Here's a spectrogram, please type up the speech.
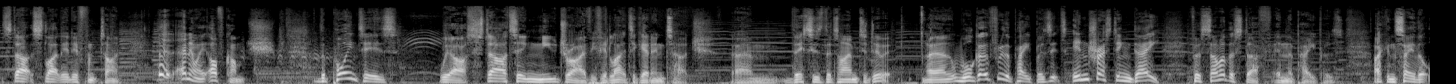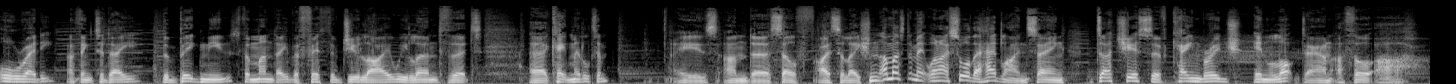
starts slightly different time. But anyway, Ofcom. Shh. The point is, we are starting new drive. If you'd like to get in touch, um, this is the time to do it. Uh, we'll go through the papers. It's interesting day for some of the stuff in the papers. I can say that already. I think today the big news for Monday, the fifth of July, we learnt that uh, Kate Middleton is under self isolation. I must admit, when I saw the headline saying Duchess of Cambridge in lockdown, I thought, oh,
